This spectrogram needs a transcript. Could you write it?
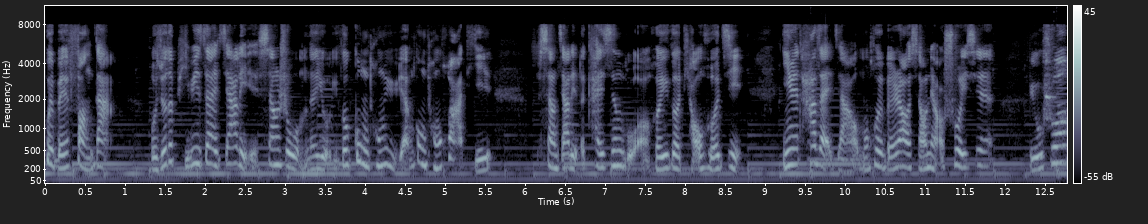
会被放大。我觉得皮皮在家里像是我们的有一个共同语言、共同话题，像家里的开心果和一个调和剂。因为他在家，我们会围绕小鸟说一些，比如说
